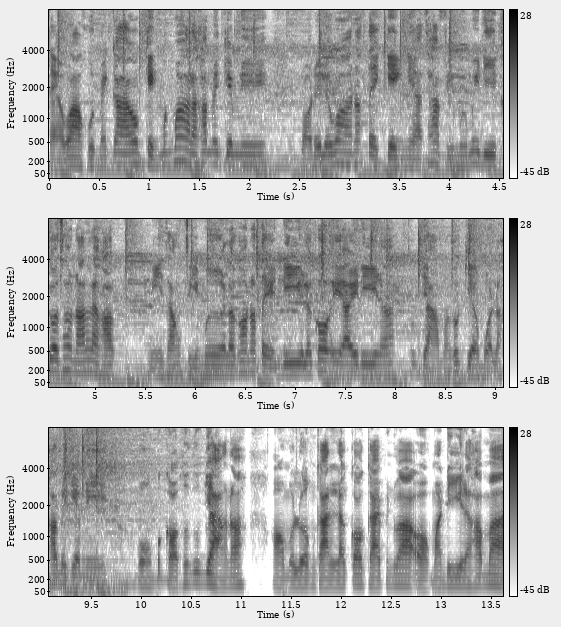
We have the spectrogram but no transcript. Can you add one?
แต่ว่าคุณแมกกาก็เก่งมากๆแล้วครับในเกมนี้ บอกได้เลยว่านักเตะเก่งเนี่ยถ้าฝีมือไม่ดีก็เท่านั้นแหละครับ มีทั้งฝีมือแล้วก็นักเตะดีแล้วก็ AI ดีนะ ทุกอย่างมันก็เกี่ยวหมดแล้วครับในเกมนี้องค์ประกอบทุกๆอย่างเนาะเอามารวมกันแล้วก็กลายเป็นว่าออกมาดีแล้วครับมา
